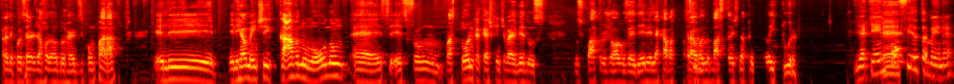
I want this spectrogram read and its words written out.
para depois já rodar o do Hertz e comparar ele, ele realmente trava no London. É, esse, esse foi um, uma tônica que acho que a gente vai ver dos, dos quatro jogos aí dele. Ele acaba travando Sim. bastante na primeira leitura. E a quem ele é, confia também, né?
